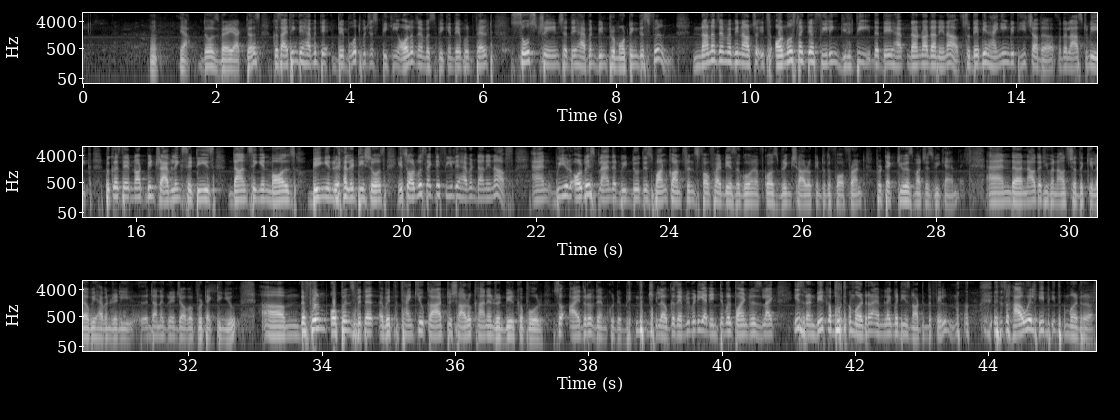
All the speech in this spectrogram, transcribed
Yeah, those very actors. Because I think they haven't, they, they both were just speaking, all of them were speaking. They would felt so strange that they haven't been promoting this film. None of them have been out. So it's almost like they're feeling guilty that they have done, not done enough. So they've been hanging with each other for the last week because they've not been traveling cities, dancing in malls, being in reality shows. It's almost like they feel they haven't done enough. And we had always planned that we'd do this one conference four five days ago and, of course, bring Shah Rukh into the forefront, protect you as much as we can. And uh, now that you've announced you're the killer, we haven't really done a great job of protecting you. Um, the film opens with a with a thank you card to Shah Rukh Khan and Ranbir Kapoor. So either of them could have been the killer because everybody at interval point was like, "Is Ranbir Kapoor the murderer?" I'm like, "But he's not in the film. so how will he be the murderer?"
